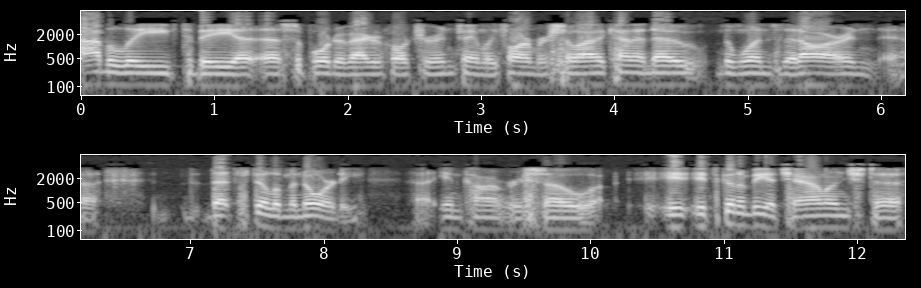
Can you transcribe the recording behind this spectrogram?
I believe to be a, a supporter of agriculture and family farmers. So I kind of know the ones that are, and uh, that's still a minority uh, in Congress. So it, it's going to be a challenge to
